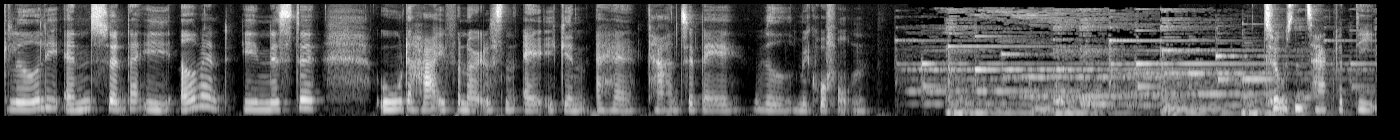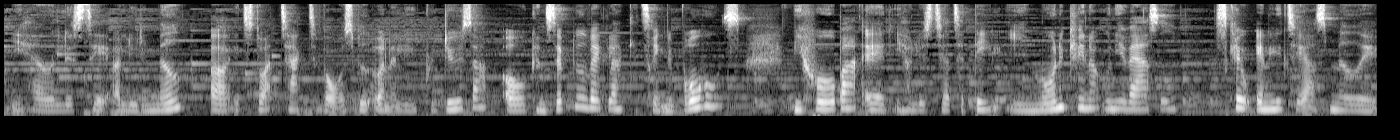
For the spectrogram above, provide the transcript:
glædelig anden søndag i advent i næste uge, der har I fornøjelsen af igen at have Karen tilbage ved mikrofonen. Tusind tak, fordi I havde lyst til at lytte med, og et stort tak til vores vidunderlige producer og konceptudvikler, Katrine Brohus. Vi håber, at I har lyst til at tage del i Månekvinder-universet. Skriv endelig til os med øh,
